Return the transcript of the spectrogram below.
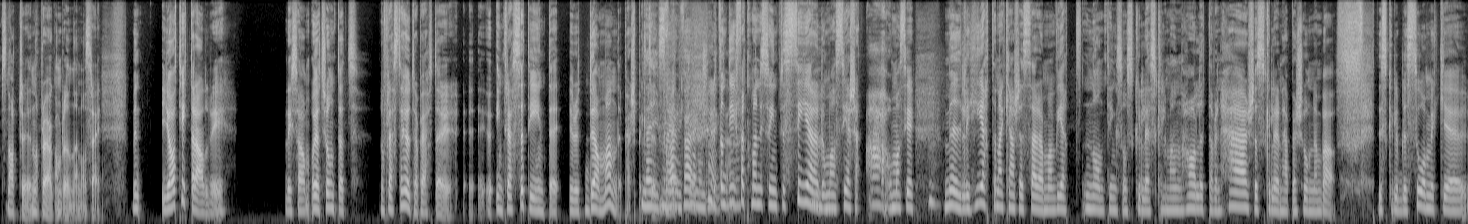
snart eh, noppra ögonbrynen och så där. Men jag tittar aldrig, liksom, och jag tror inte att de flesta hudterapeuter, eh, intresset är inte ur ett dömande perspektiv. Nej, verkligen. Utan det är för att man är så intresserad och man ser så här, ah, och man ser möjligheterna kanske så här, man vet någonting som skulle, skulle man ha lite av den här så skulle den här personen bara, det skulle bli så mycket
